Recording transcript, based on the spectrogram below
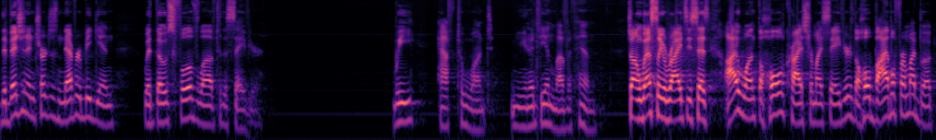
Division in churches never begin with those full of love to the Savior. We have to want unity and love with Him. John Wesley writes, he says, I want the whole Christ for my Savior, the whole Bible for my book,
